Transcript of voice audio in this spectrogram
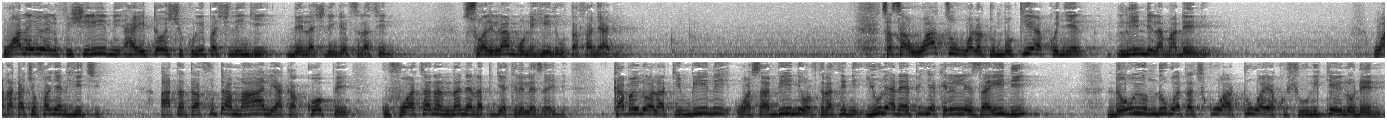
Wala hiyo elfu ishirini haitoshi kulipa shilingi deni la shilingi elfu thelathini. Swali langu ni hili utafanyaje? Sasa watu waliotumbukia kwenye lindi la madeni watakachofanya ni hichi. Atatafuta mahali akakope kufuatana na nani anapiga kelele zaidi. Kama yule wa laki mbili wa sabini wa thelathini yule anayepiga kelele zaidi ndo huyu ndugu atachukua hatua ya kushughulikia hilo deni.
